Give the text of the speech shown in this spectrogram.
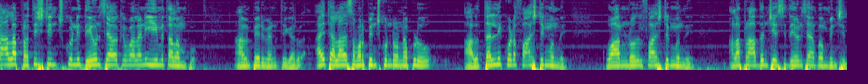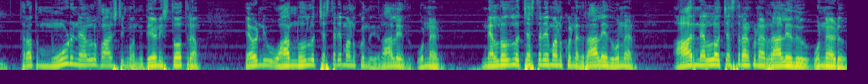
చాలా ప్రతిష్ఠించుకుని దేవుని సేవకి ఇవ్వాలని ఈమె తలంపు. ఆమె పేరు వెనతి గారు. అయితే అలా సమర్పించుకుంటూ ఉన్నప్పుడు వాళ్ళ తల్లి కూడా ఫాస్టింగ్ ఉంది. వారం రోజులు ఫాస్టింగ్ ఉంది. అలా ప్రార్థన చేసి దేవుని సేవ పంపించింది. తర్వాత మూడు నెలలు ఫాస్టింగ్ ఉంది. దేవుని స్తోత్రం. ఏమండి వారం రోజులు వచ్చేస్తాడేమో అనుకుంది. రాలేదు ఉన్నాడు. నెల రోజులు వచ్చేస్తాడేమో అనుకున్నది. రాలేదు ఉన్నాడు. ఆరు నెలల్లో వచ్చేస్తాడు అనుకున్నాడు. రాలేదు ఉన్నాడు.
